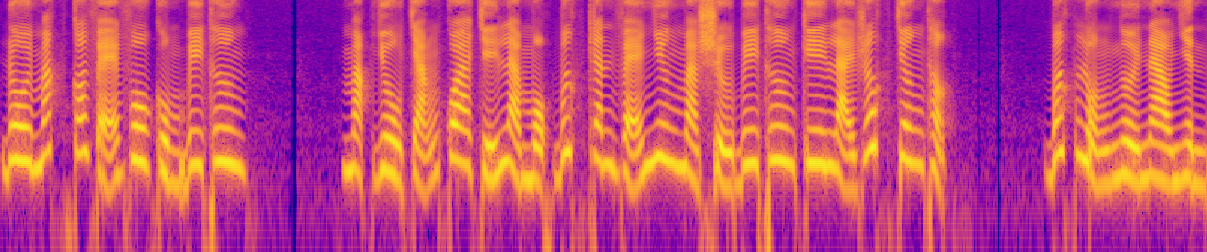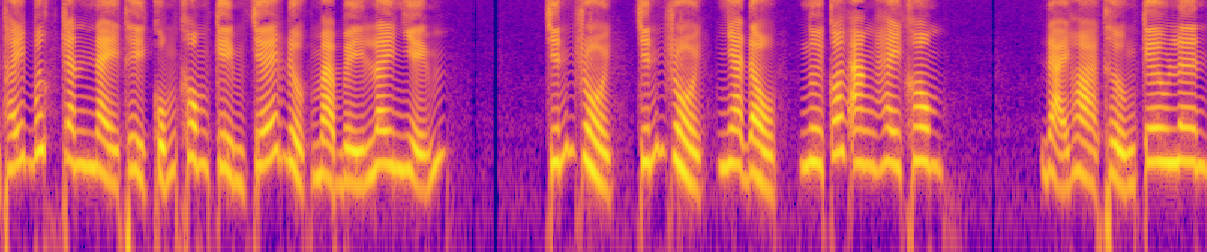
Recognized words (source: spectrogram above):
Đôi mắt có vẻ vô cùng bi thương. Mặc dù chẳng qua chỉ là một bức tranh vẽ nhưng mà sự bi thương kia lại rất chân thật. Bất luận người nào nhìn thấy bức tranh này thì cũng không kiềm chế được mà bị lây nhiễm. Chính rồi, chính rồi, nha đầu, ngươi có ăn hay không? Đại hòa thượng kêu lên.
